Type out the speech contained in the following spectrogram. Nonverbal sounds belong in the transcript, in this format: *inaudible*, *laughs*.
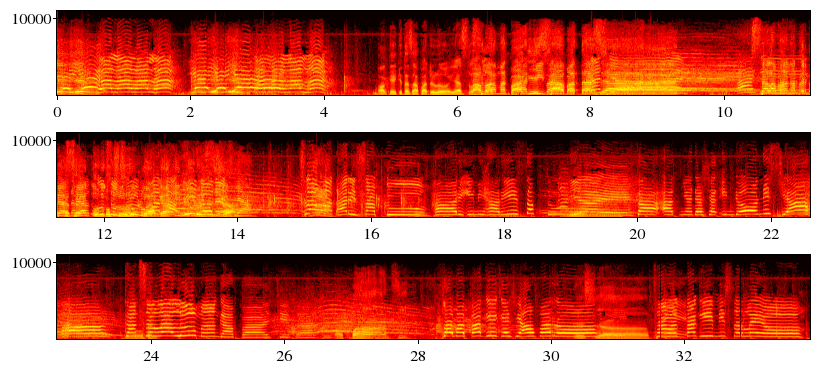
ya, ya, ya, la, la, la. Ya, ya, ya, ya, ya. ya. la, la, la. Oke, kita sapa dulu ya. Selamat, Selamat pagi, sahabat dasyat Salam hangat terdasyat untuk seluruh keluarga Indonesia. Selamat nah. hari Sabtu. Hari ini hari Sabtu. Yay. Saatnya dahsyat Indonesia Yeay. akan selalu menggapai cita-cita. Apaan sih? Selamat pagi Kesia Alvaro. Kesya. Selamat pagi Mr. Leo.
